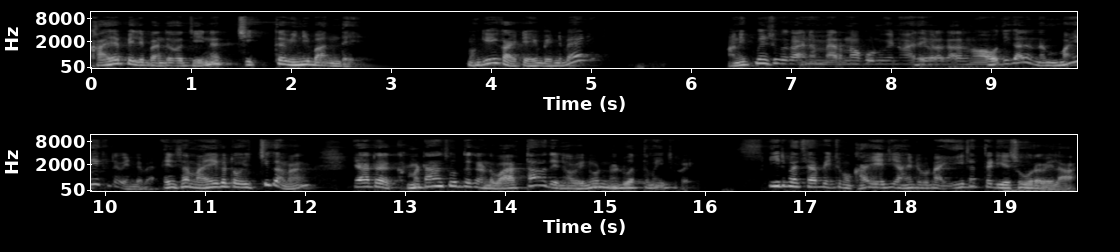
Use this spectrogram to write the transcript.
කය පිළිබඳව තියෙන චිත්ත විනිබන්දේ. මගේ කයට එහෙම වෙන්න බෑනේ. අනික් මිනිසුක කයනම් මරනවා කුණු වෙනවා දේවල් කරනවා හොදි ගලන මයකට වෙන්න බෑ. ඒ නිසා මයකට ඔච්චි ගමන් එයාට කමඨාන් සුද්ධ කරන්න වාර්තාව දෙනවා වෙනකොට නඩුවක් තමයි ඉතුරු වෙන්නේ. ඊට පස්සේ අපි හිතමු කයේදී අහින්න වුණා ඊටත් වැඩිය සූර වෙලා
